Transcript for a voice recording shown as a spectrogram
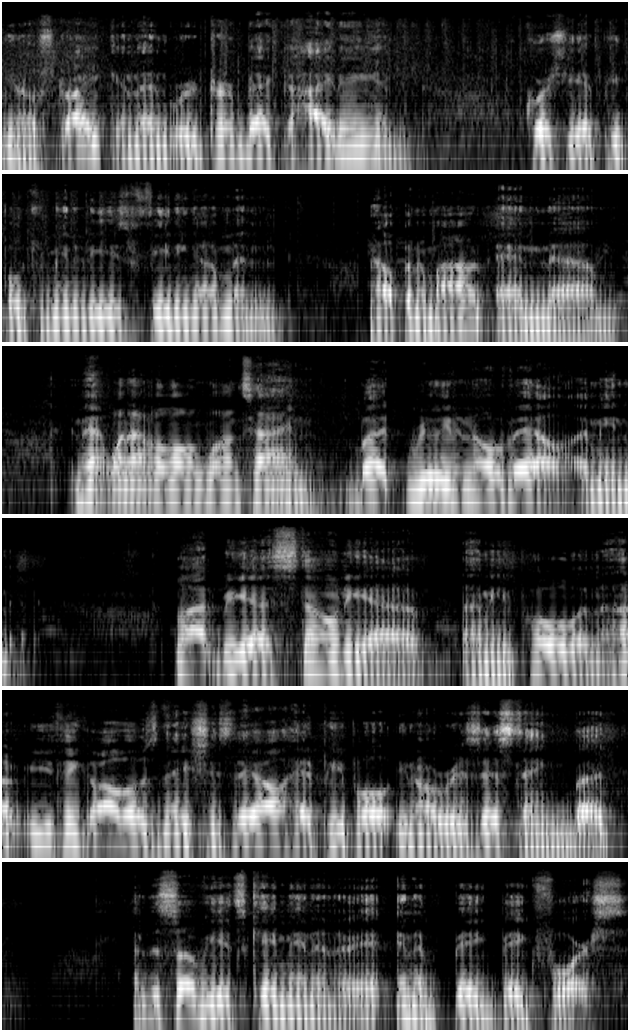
you know, strike and then return back to hiding and of course, you had people in communities feeding them and helping them out, and um, and that went on a long, long time, but really to no avail. I mean, Latvia, Estonia, I mean, Poland, you think all those nations, they all had people, you know, resisting, but the Soviets came in in a, in a big, big force.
